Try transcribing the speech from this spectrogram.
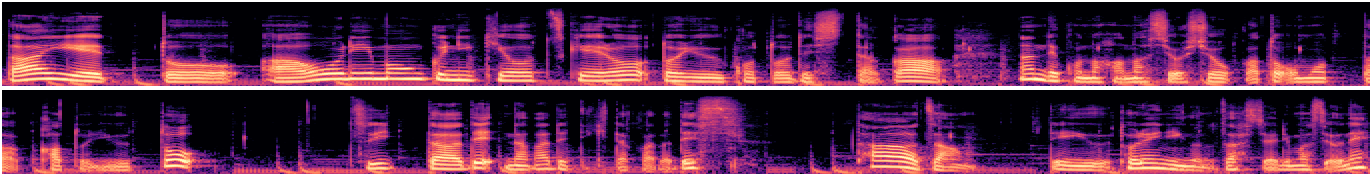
ダイエット煽り文句に気をつけろということでしたがなんでこの話をしようかと思ったかというと Twitter で流れてきたからです。ターザンっていうトレーニングの雑誌ありますよね。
